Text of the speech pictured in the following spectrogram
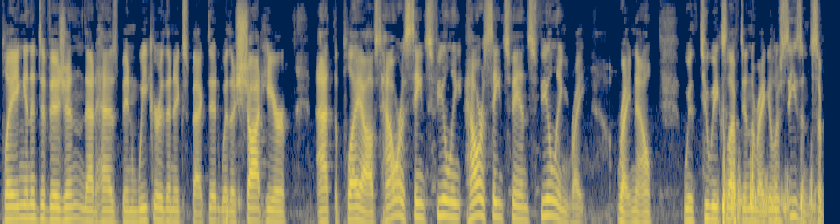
playing in a division that has been weaker than expected with a shot here at the playoffs. How are Saints feeling? How are Saints fans feeling right? Right now, with two weeks left in the regular season, so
